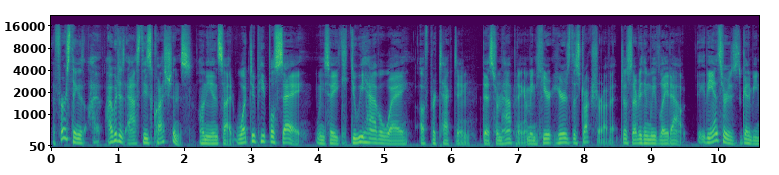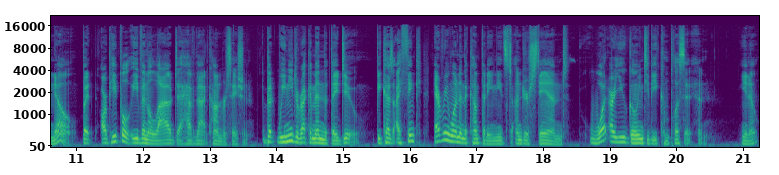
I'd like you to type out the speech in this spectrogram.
The first thing is I, I would just ask these questions on the inside. What do people say when you say, do we have a way of protecting this from happening? I mean, here, here's the structure of it, just everything we've laid out. The answer is going to be no. But are people even allowed to have that conversation? But we need to recommend that they do because I think everyone in the company needs to understand what are you going to be complicit in, you know?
